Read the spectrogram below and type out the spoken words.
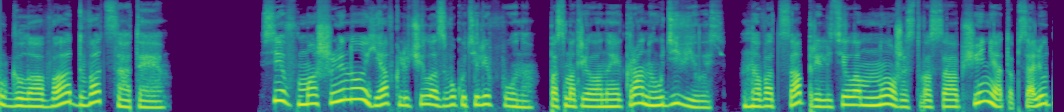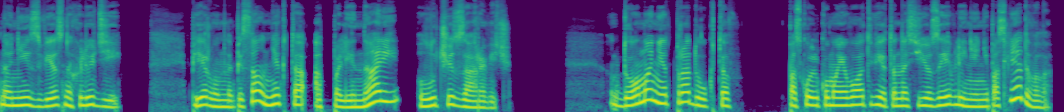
Глава 20. Сев в машину, я включила звук у телефона, посмотрела на экран и удивилась. На WhatsApp прилетело множество сообщений от абсолютно неизвестных людей. Первым написал некто Аполлинарий Лучезарович. «Дома нет продуктов». Поскольку моего ответа на сие заявление не последовало,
